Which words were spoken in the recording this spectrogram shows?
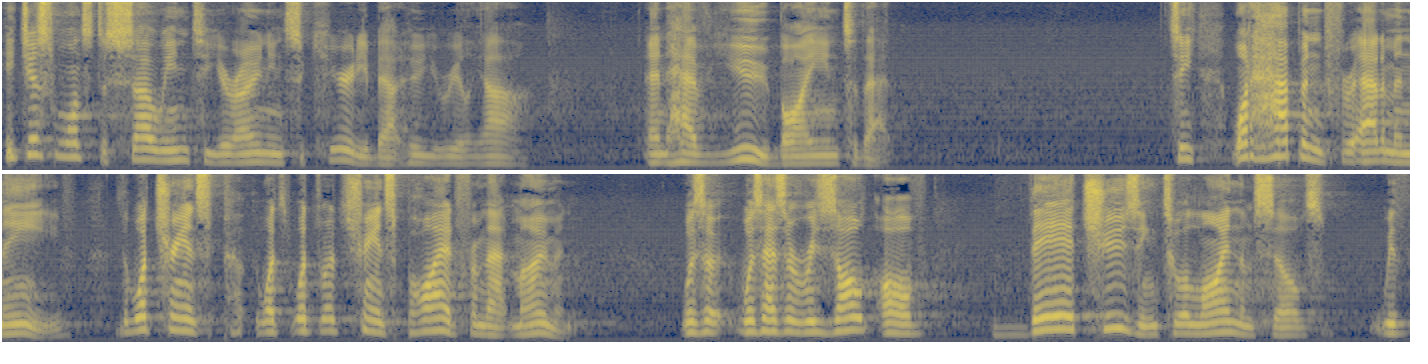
He just wants to sow into your own insecurity about who you really are and have you buy into that. See, what happened for Adam and Eve what, trans, what, what, what transpired from that moment was, a, was as a result of their choosing to align themselves with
